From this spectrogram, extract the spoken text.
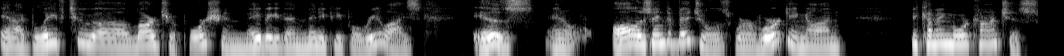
and I believe to a larger portion, maybe than many people realize, is you know all as individuals we're working on becoming more conscious,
